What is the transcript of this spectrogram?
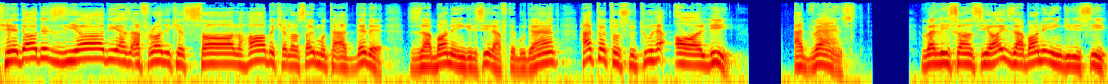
تعداد زیادی از افرادی که سالها به کلاس های متعدد زبان انگلیسی رفته بودند حتی تا سطوح عالی ادوانسد و لیسانسی های زبان انگلیسی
